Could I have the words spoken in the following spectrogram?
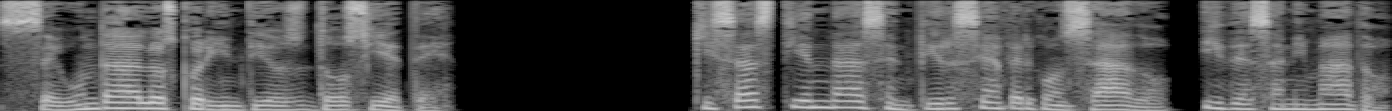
Segunda a los Corintios 2.7. Quizás tienda a sentirse avergonzado y desanimado.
